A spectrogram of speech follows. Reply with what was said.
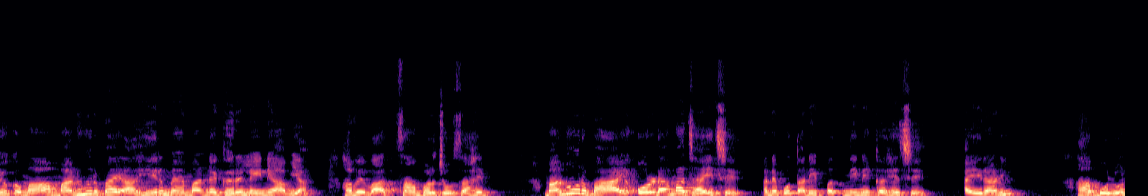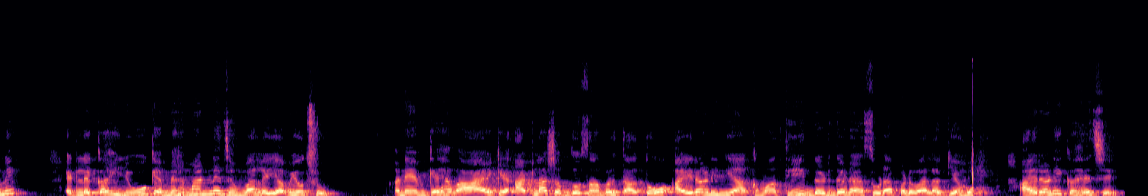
ટૂંકમાં માનહુરભાઈ આહિર મહેમાનને ઘરે લઈને આવ્યા. હવે વાત સાંભળજો સાહેબ. માનહુરભાઈ ઓરડામાં જાય છે અને પોતાની પત્નીને કહે છે, આયરાણી. હા, બોલો ને. એટલે કહ્યું કે મહેમાનને જમવા લઈ આવ્યો છું. અને એમ કહેવાય કે આટલા શબ્દો સાંભળતા તો આયરાણીની આંખમાંથી દડદડ આંસુડા પડવા લાગ્યા હો. આયરાણી કહે છે,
